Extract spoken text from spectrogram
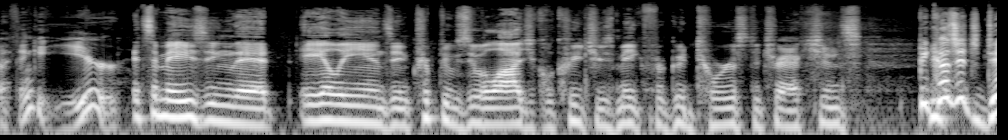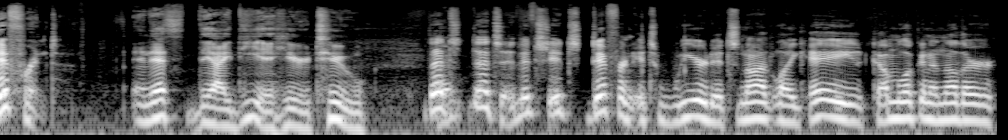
I think, a year. It's amazing that aliens and cryptozoological creatures make for good tourist attractions, Because it's different. and that's the idea here too. That's that's it. It's it's different. It's weird. It's not like, hey, come look at another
